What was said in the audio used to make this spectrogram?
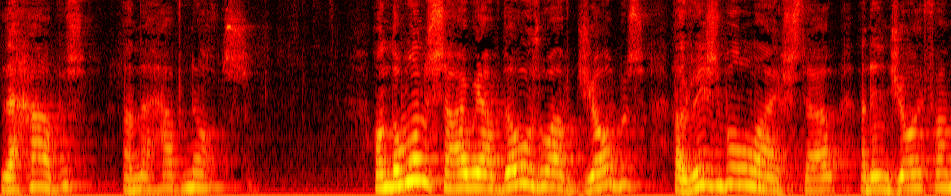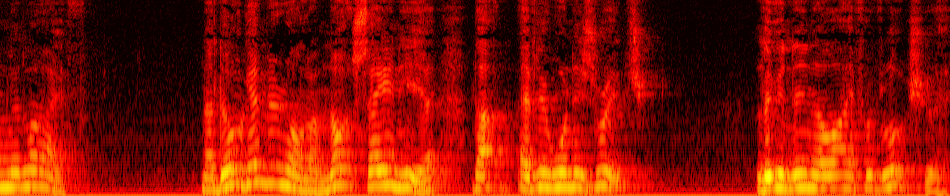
the haves and the have nots. On the one side, we have those who have jobs, a reasonable lifestyle, and enjoy family life. Now, don't get me wrong, I'm not saying here that everyone is rich, living in a life of luxury.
